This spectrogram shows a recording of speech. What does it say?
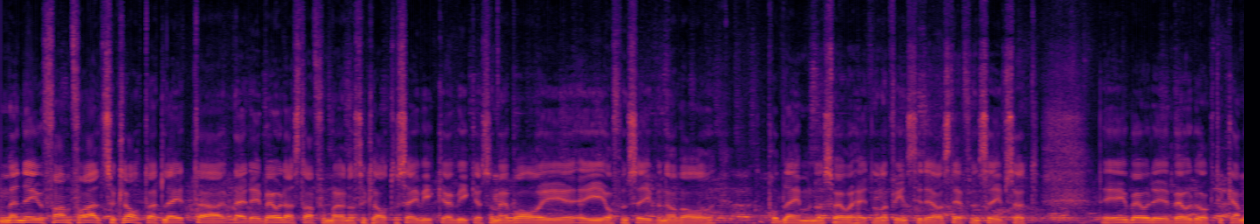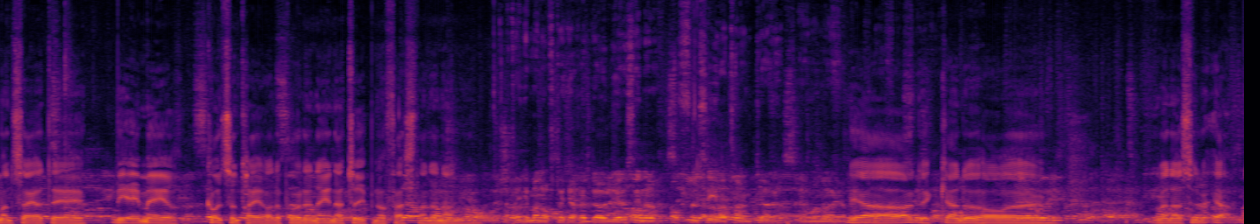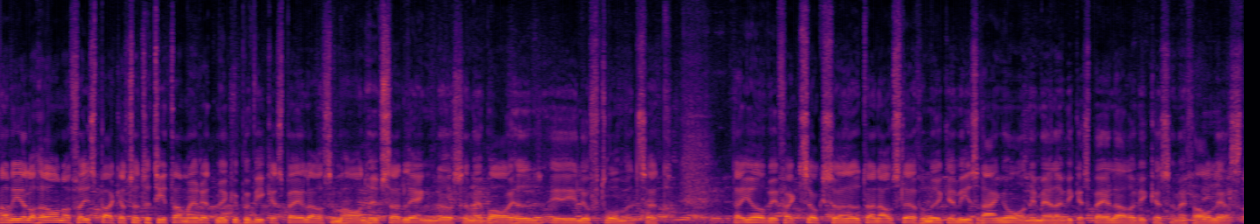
men det är ju framförallt såklart att leta, nej det är båda straffområdena såklart, och se vilka, vilka som är bra i, i offensiven och var problemen och svårigheterna finns i deras defensiv. Så att det är både, både och. Det kan man inte säga att är, vi är mer koncentrerade på den ena typen av fasta än den andra. Jag tänker man ofta kanske döljer sina offensiva tankar. Ja, det kan du ha. Men alltså, ja, när det gäller hörnor och frisparkar så tittar man ju rätt mycket på vilka spelare som har en hyfsad längd och som är bra i, i luftrummet. Så att, där gör vi faktiskt också, utan att avslöja för mycket, en viss rangordning mellan vilka spelare och vilka som är farligast.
